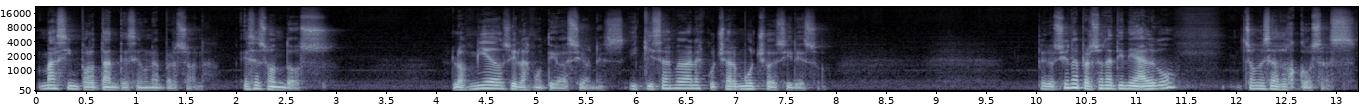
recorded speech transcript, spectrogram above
más importantes en una persona. Esas son dos, los miedos y las motivaciones. Y quizás me van a escuchar mucho decir eso. Pero si una persona tiene algo, son esas dos cosas.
